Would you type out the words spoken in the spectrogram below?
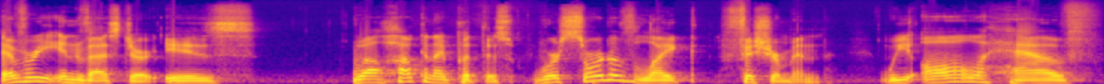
Every investor is, well, how can I put this? We're sort of like fishermen. We all have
